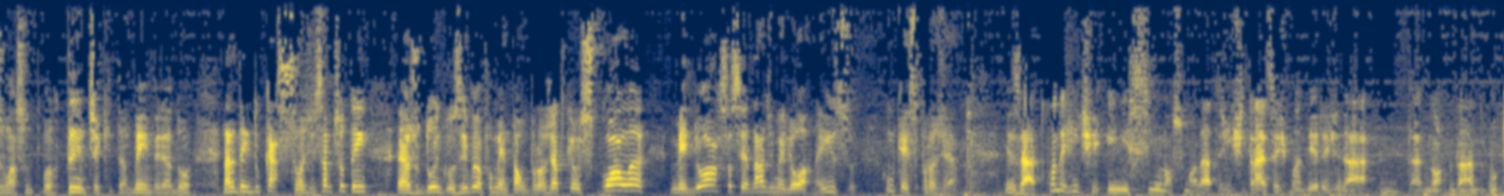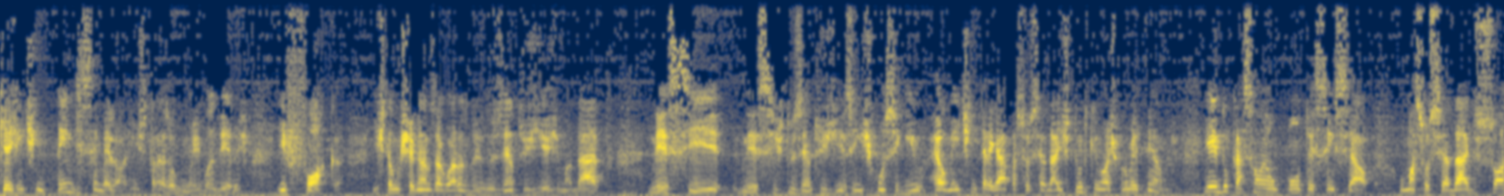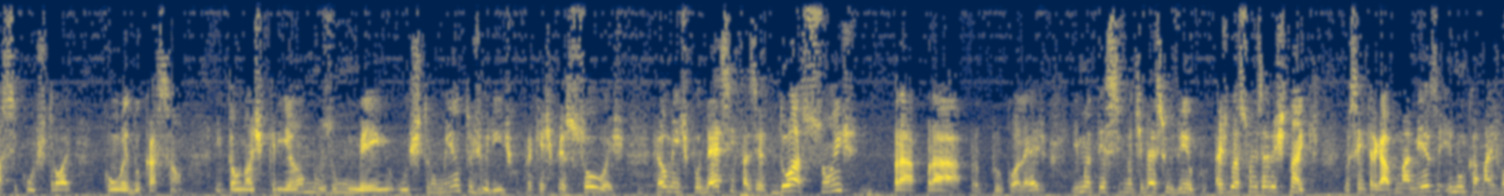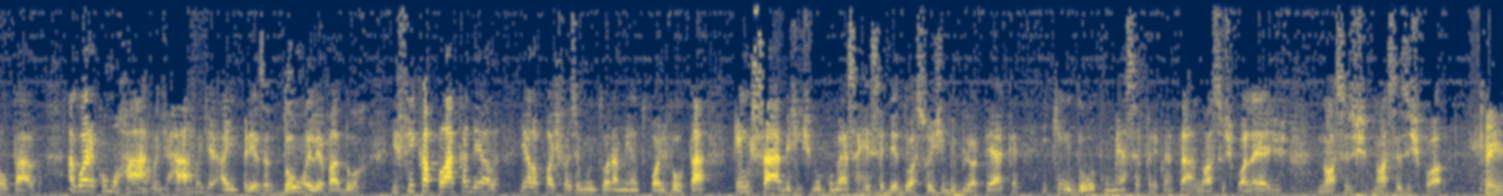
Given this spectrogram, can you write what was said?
um assunto importante aqui também, vereador, na área da educação. A gente sabe que o senhor tem, eh, ajudou, inclusive, a fomentar um projeto que é o Escola Melhor, Sociedade Melhor, não é isso? Como que é esse projeto? Exato. Quando a gente inicia o nosso mandato, a gente traz as bandeiras da, da, da, o que a gente entende ser melhor. A gente traz algumas bandeiras e foca. Estamos chegando agora nos 200 dias de mandato. Nesse, nesses 200 dias, a gente conseguiu realmente entregar para a sociedade tudo que nós prometemos. E a educação é um ponto essencial. Uma sociedade só se constrói com educação. Então nós criamos um meio, um instrumento jurídico para que as pessoas realmente pudessem fazer doações para o colégio e manter, mantivesse o vínculo. As doações eram estanques. Você entregava uma mesa e nunca mais voltava. Agora é como Harvard. Harvard, a empresa doa um elevador e fica a placa dela. E ela pode fazer monitoramento, pode voltar. Quem sabe a gente não começa a receber doações de biblioteca e quem doa começa a frequentar nossos colégios, nossas, nossas escolas. É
